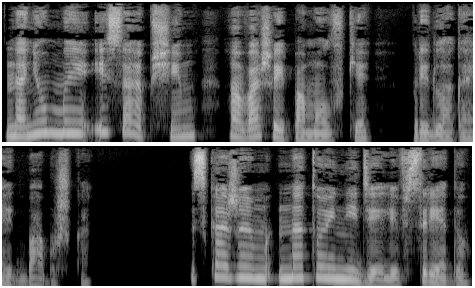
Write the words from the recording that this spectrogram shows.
на нем мы и сообщим о вашей помолвке», предлагает бабушка. Скажем, на той неделе, в среду.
